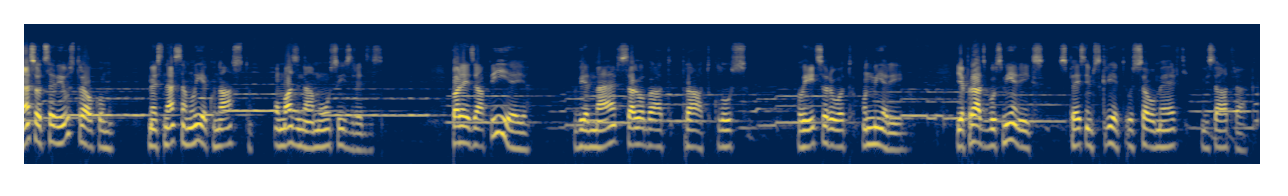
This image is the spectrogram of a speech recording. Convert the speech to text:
Nesot sevi uztraukumu, mēs nesam lieku nastu un mazinām mūsu izredzes. Pareizā pieeja vienmēr saglabāt prātu klusu, līdzsvarotu un mierīgu. Ja prāts būs mierīgs, spēsim skriet uz savu mērķi visātrāk.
